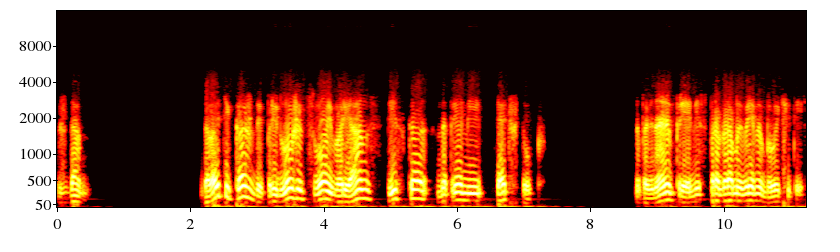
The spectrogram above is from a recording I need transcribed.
Ждан. Давайте каждый предложит свой вариант списка на премии 5 штук. Напоминаю, премий с программой Время было 4.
